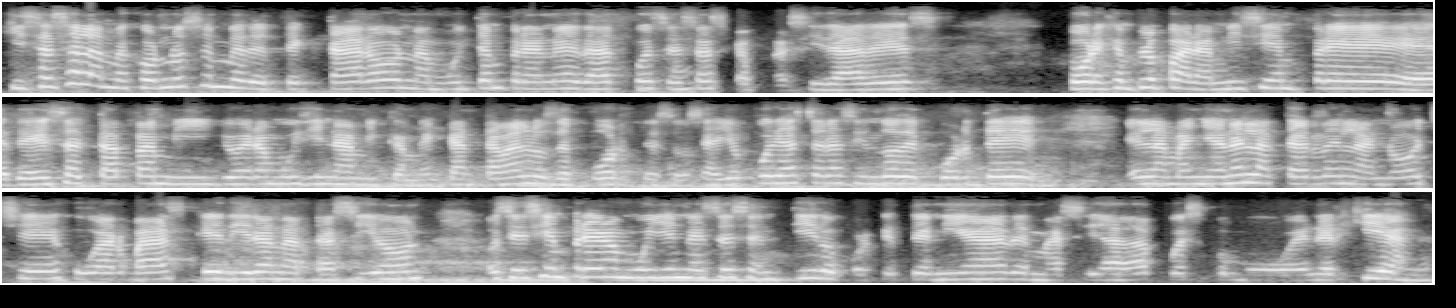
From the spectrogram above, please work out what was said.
quizás a lo mejor no se me detectaron a muy temprana edad pues esas capacidades. Por ejemplo, para mí siempre de esa etapa a mí yo era muy dinámica, me encantaban los deportes, o sea, yo podía estar haciendo deporte en la mañana, en la tarde, en la noche, jugar básquet, ir a natación, o sea, siempre era muy en ese sentido porque tenía demasiada pues como energía.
